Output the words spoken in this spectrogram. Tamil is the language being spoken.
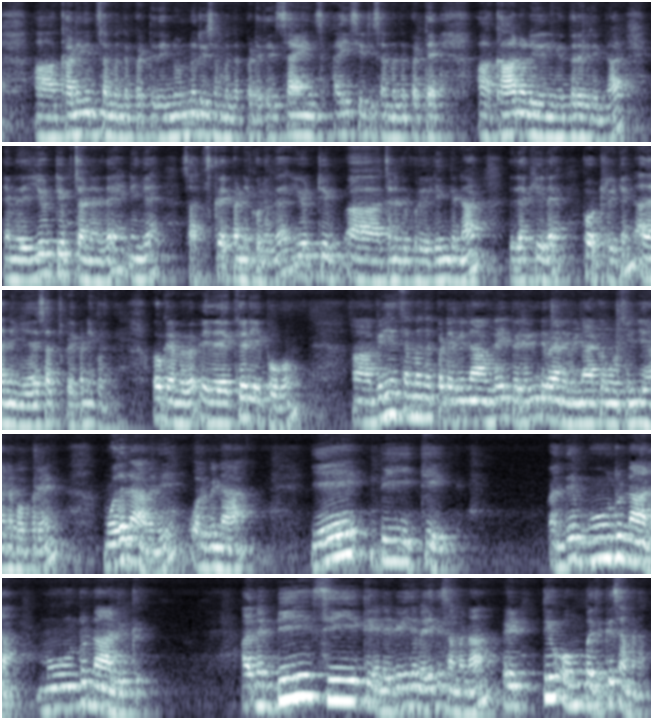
கணிதம் சம்பந்தப்பட்டது நுண்ணுறி சம்பந்தப்பட்டது சயின்ஸ் ஐசிடி சம்பந்தப்பட்ட காணொலிகளை நீங்கள் பெற விரும்பினால் எமது யூடியூப் சேனலை நீங்கள் சப்ஸ்கிரைப் பண்ணிக்கொள்ளுங்க யூடியூப் சேனலுக்குரிய லிங்க் நான் இதில் கீழே போட்டிருக்கேன். அதை நீங்கள் சப்ஸ்கிரைப் பண்ணிக்கொள்ளுங்க ஓகே நம்ம இதை கேள்வி போவோம் வினை சம்பந்தப்பட்ட வினாவில் இப்போ ரெண்டு வேறு வினாக்கள் உங்களுக்கு செஞ்சு காட்ட போகிறேன் முதலாவது ஒரு வினா. ஏபிக்கு வந்து மூன்று நாளா? மூன்று நாளுக்கு. அதில் பிசிக்கு என்ற விகிதம் எதுக்கு சமனம் எட்டு ஒன்பதுக்கு சமனம்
